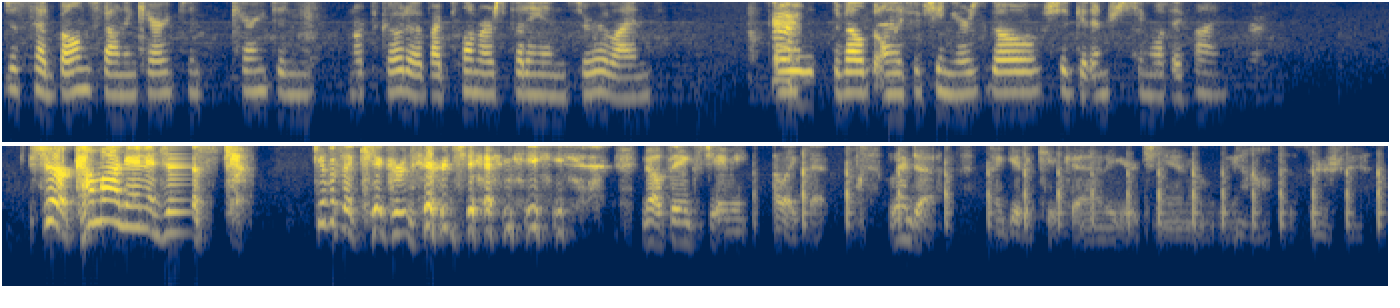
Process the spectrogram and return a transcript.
Just had bones found in Carrington, Carrington, North Dakota by plumbers putting in sewer lines. Ah. Area was developed only 15 years ago. Should get interesting what they find. Sure, come on in and just give us a kicker there, Jamie. no, thanks, Jamie. I like that. Linda, I get a kick out of your channel. We to search it.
